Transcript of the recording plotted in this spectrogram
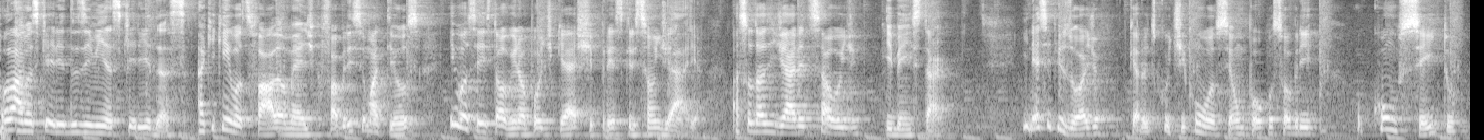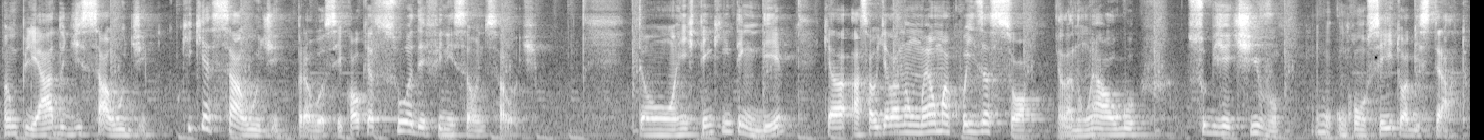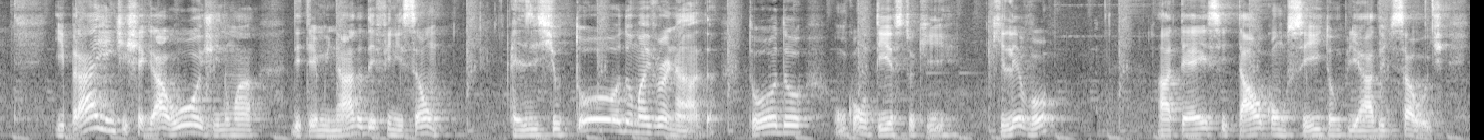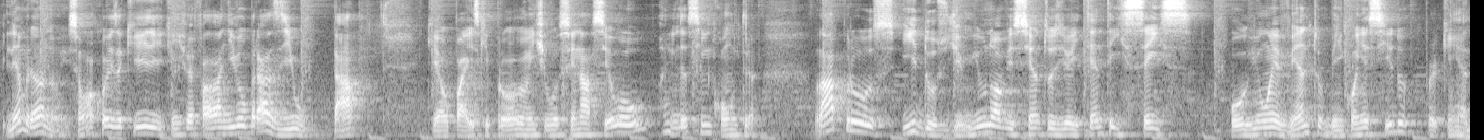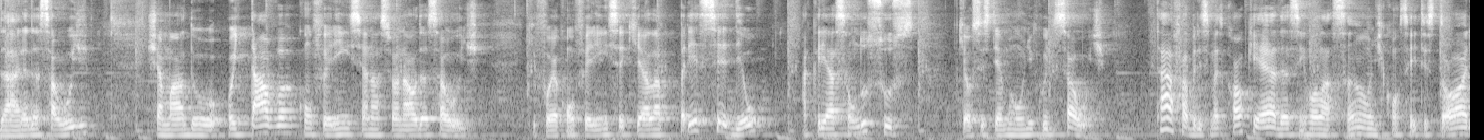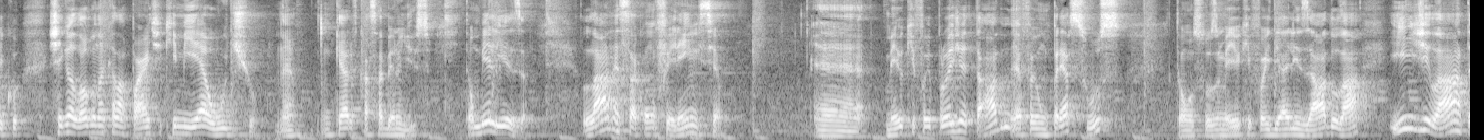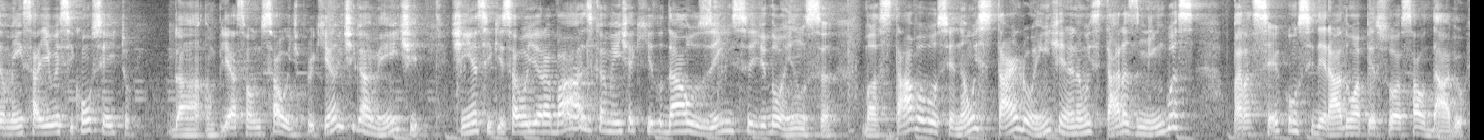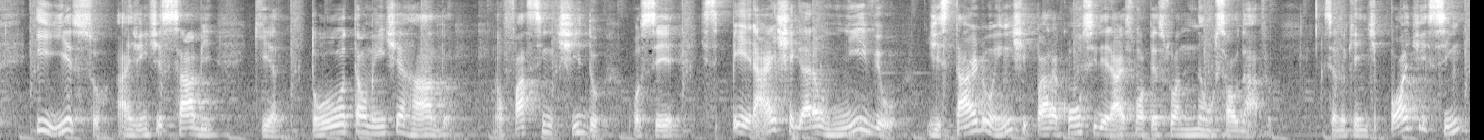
Olá, meus queridos e minhas queridas. Aqui quem vos fala é o médico Fabrício Mateus e você está ouvindo o podcast Prescrição Diária, a saudade diária de saúde e bem-estar. E nesse episódio, quero discutir com você um pouco sobre o conceito ampliado de saúde. O que é saúde para você? Qual que é a sua definição de saúde? Então, a gente tem que entender que a, saúde ela não é uma coisa só, ela não é algo subjetivo, um conceito abstrato. E para a gente chegar hoje numa determinada definição, existiu toda uma jornada, todo um contexto que, que levou até esse tal conceito ampliado de saúde. E lembrando, isso é uma coisa que, que a gente vai falar a nível Brasil, tá? Que é o país que provavelmente você nasceu ou ainda se encontra. Lá para os idos de 1986, houve um evento bem conhecido por quem é da área da saúde, chamado Oitava Conferência Nacional da Saúde, que foi a conferência que ela precedeu a criação do SUS, que é o Sistema Único de Saúde. Tá, Fabrício, mas qual que é dessa enrolação de conceito histórico? Chega logo naquela parte que me é útil, né? Não quero ficar sabendo disso. Então, beleza. Lá nessa conferência, é, meio que foi projetado, né? Foi um pré-SUS, então o SUS meio que foi idealizado lá e de lá também saiu esse conceito da ampliação de saúde, porque antigamente tinha-se que saúde era basicamente aquilo da ausência de doença. Bastava você não estar doente, né, não estar às mínguas para ser considerado uma pessoa saudável. E isso a gente sabe que é totalmente errado. Não faz sentido você esperar chegar ao nível de estar doente para considerar-se uma pessoa não saudável. Sendo que a gente pode sim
